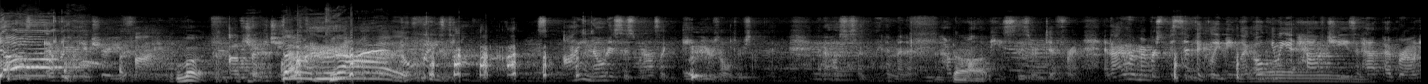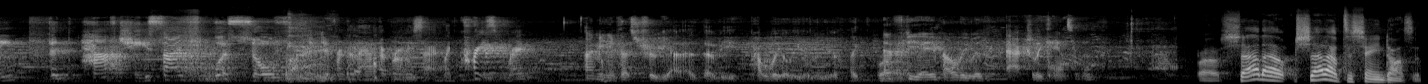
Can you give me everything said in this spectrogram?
almost every picture you find Look, of Chuck E. Cheese. Oh, God. Nobody's talking about it. So I noticed this when I was like eight years old or something. And I was just like, wait a minute, how come all the pieces are different? And I remember specifically being like, oh, can we get half cheese and half pepperoni? The half cheese side was so fucking different than the half pepperoni side. Like crazy, right? I mean, if that's true, yeah, that would be probably illegal to do. Like FDA probably would actually cancel it. bro, shout out, shout out to Shane Dawson.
